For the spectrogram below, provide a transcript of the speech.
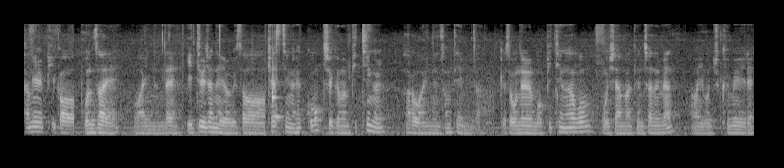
타밀 피거 본사에 와 있는데 이틀 전에 여기서 캐스팅을 했고 지금은 피팅을 하러 와 있는 상태입니다. 그래서 오늘 뭐 피팅하고 옷이 아마 괜찮으면 아마 이번 주 금요일에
